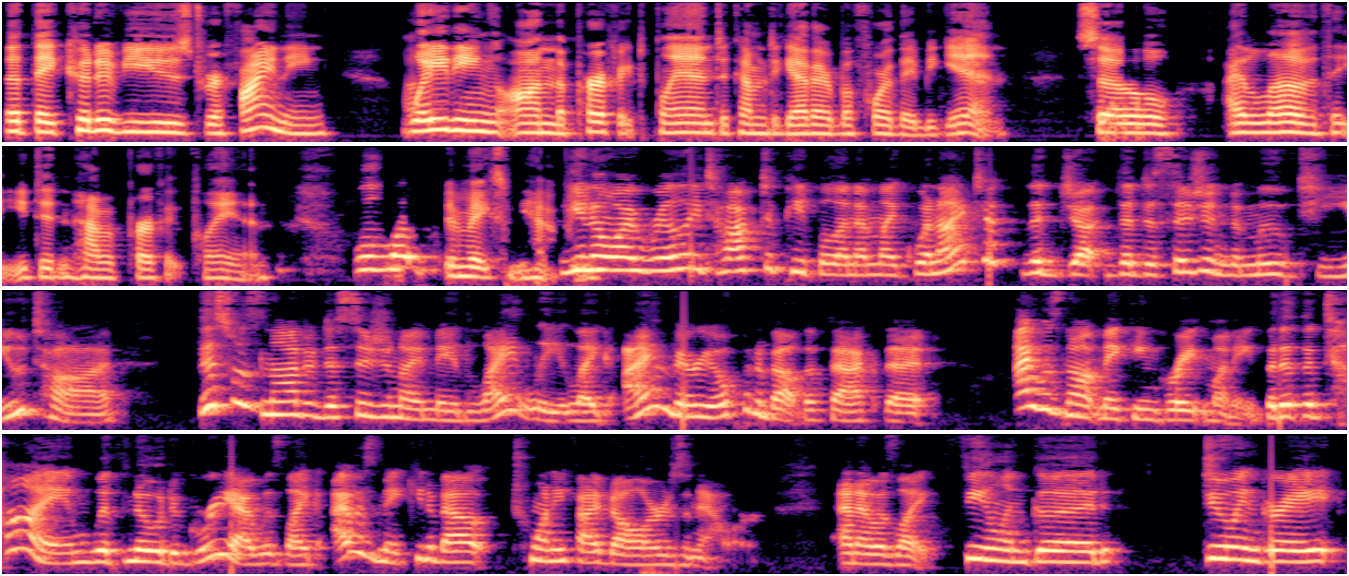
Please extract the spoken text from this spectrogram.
that they could have used refining, uh-huh. waiting on the perfect plan to come together before they begin. So I love that you didn't have a perfect plan. Well, like, it makes me happy. You know, I really talk to people, and I'm like, when I took the ju- the decision to move to Utah, this was not a decision I made lightly. Like, I am very open about the fact that I was not making great money, but at the time, with no degree, I was like, I was making about twenty five dollars an hour, and I was like feeling good, doing great.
